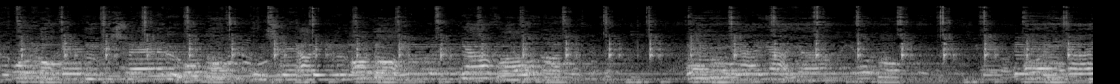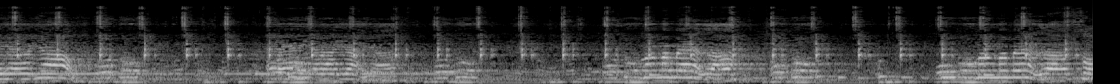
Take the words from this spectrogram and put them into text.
く音踏みしめる音踏みしめ歩く音やわえやややえやややえやややママメラ Mamma mia, so.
